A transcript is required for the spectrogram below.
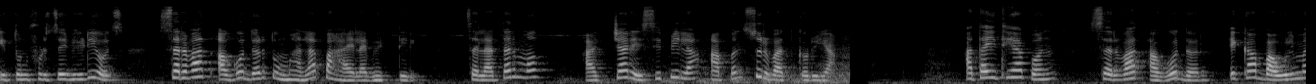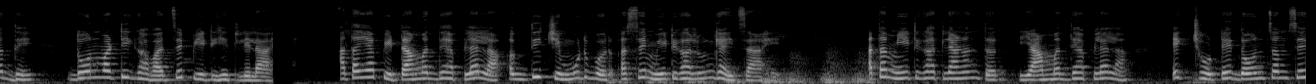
इथून पुढचे व्हिडिओज सर्वात अगोदर तुम्हाला पाहायला भेटतील. चला तर मग आजच्या रेसिपीला आपण सुरुवात करूया. आता इथे आपण सर्वात अगोदर एका बाऊलमध्ये दोन वाटी गव्हाचे पीठ घेतलेलं आहे. आता या पिठामध्ये आपल्याला अगदी चिमूटभर असे मीठ घालून घ्यायचं आहे. आता मीठ घातल्यानंतर यामध्ये आपल्याला एक छोटे दोन चमचे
